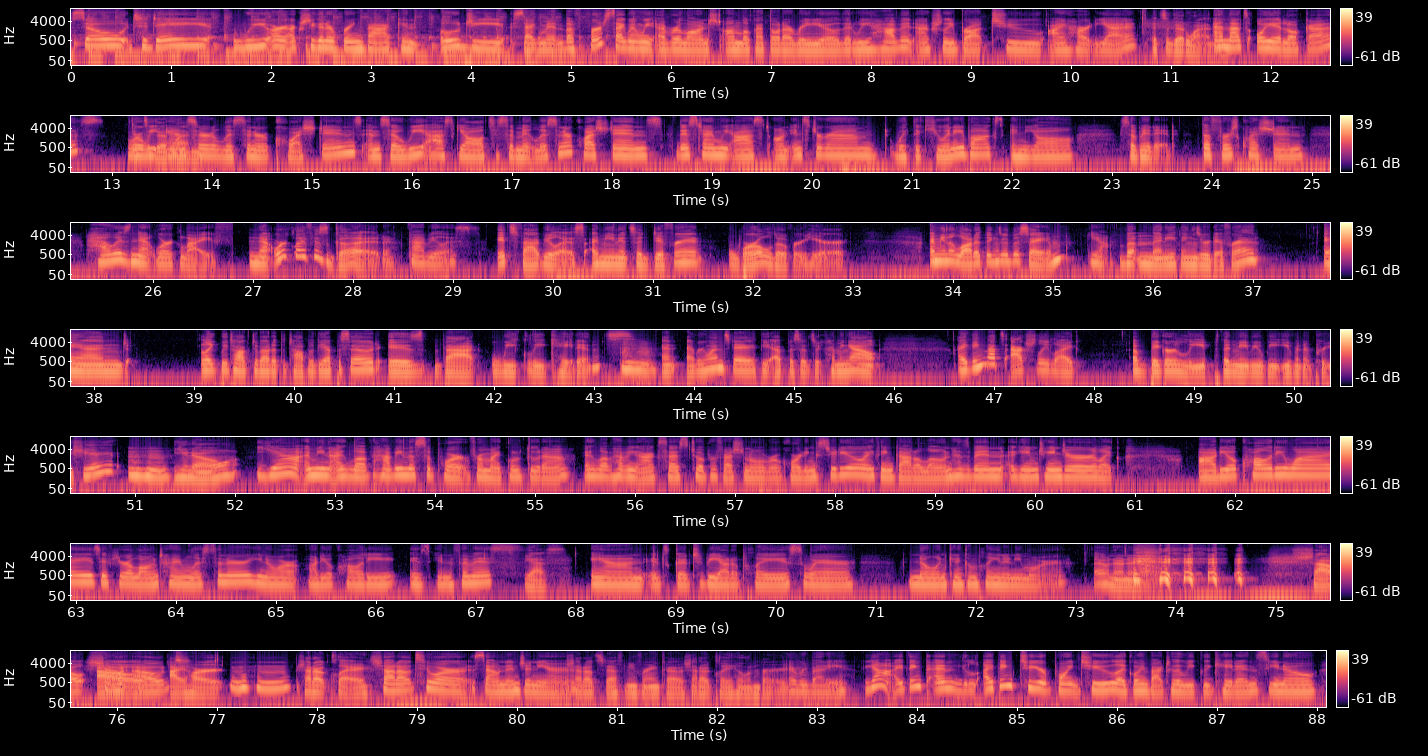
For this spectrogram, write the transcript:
So today we are actually going to bring back an OG segment, the first segment we ever launched on Locatora Radio that we haven't actually brought to iHeart yet. It's a good one. And that's Oye Locas, where we good one. answer listener questions. And so we ask y'all to submit listener questions. This time we asked on Instagram with the Q&A box and y'all submitted. The first question, how is network life? Network life is good. Fabulous. It's fabulous. I mean, it's a different world over here. I mean, a lot of things are the same, Yeah. but many things are different. And like we talked about at the top of the episode, is that weekly cadence. Mm-hmm. And every Wednesday, the episodes are coming out. I think that's actually like a bigger leap than maybe we even appreciate. Mm-hmm. You know, Yeah, I mean, I love having the support from My Cultura. I love having access to a professional recording studio. I think that alone has been a game changer, like audio quality wise. If you're a longtime listener, you know our audio quality is infamous, yes. and it's good to be at a place where no one can complain anymore. Oh, no, no, no. Shout, Shout out, out. iHeart. hmm Shout out Clay. Shout out to our sound engineer. Shout out Stephanie Franco. Shout out Clay Hillenberg. everybody. Yeah, I think, and I think to your point too, like going back to the weekly cadence, you know,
